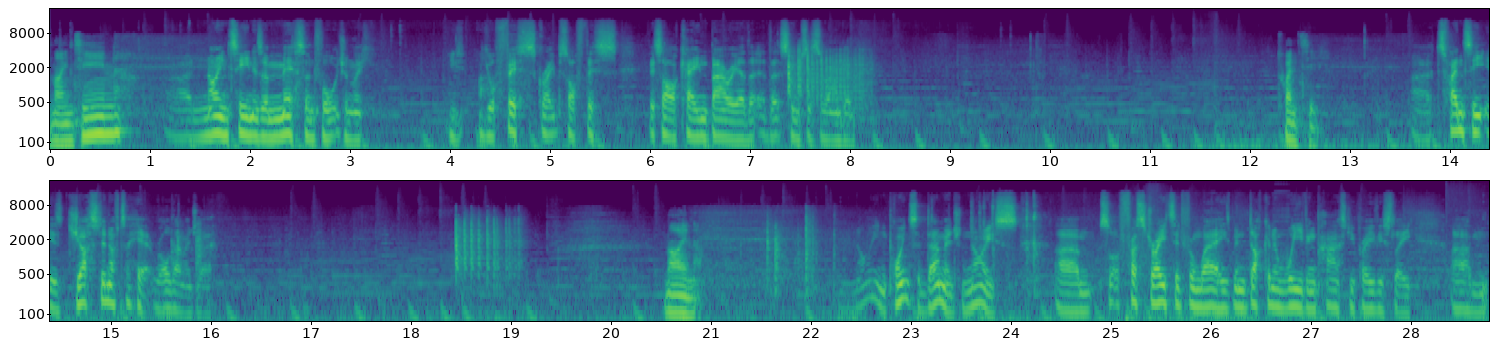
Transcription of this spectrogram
19. Uh, 19 is a miss, unfortunately. You, your fist scrapes off this, this arcane barrier that, that seems to surround him. 20. Uh, 20 is just enough to hit. Roll damage there. 9. Nine points of damage. Nice. Um, sort of frustrated from where he's been ducking and weaving past you previously. Um,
